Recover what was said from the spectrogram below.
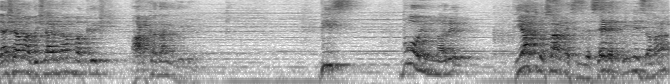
Yaşama dışarıdan bakış, arkadan geliyor. Biz bu oyunları tiyatro sahnesinde seyrettiğimiz zaman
